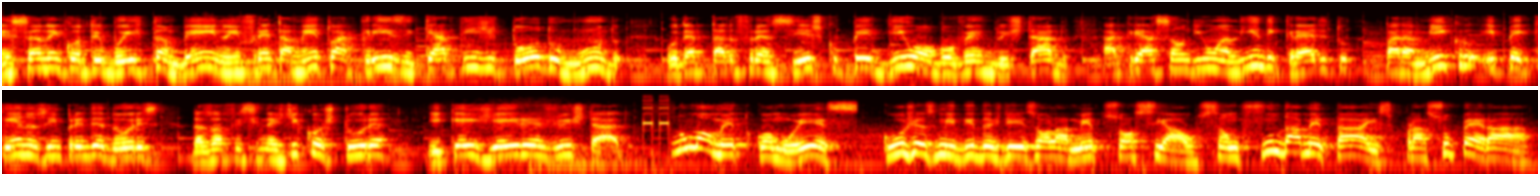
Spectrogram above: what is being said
Pensando em contribuir também no enfrentamento à crise que atinge todo o mundo, o deputado Francisco pediu ao governo do estado a criação de uma linha de crédito para micro e pequenos empreendedores das oficinas de costura e queijeiras do estado. Num momento como esse, cujas medidas de isolamento social são fundamentais para superar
